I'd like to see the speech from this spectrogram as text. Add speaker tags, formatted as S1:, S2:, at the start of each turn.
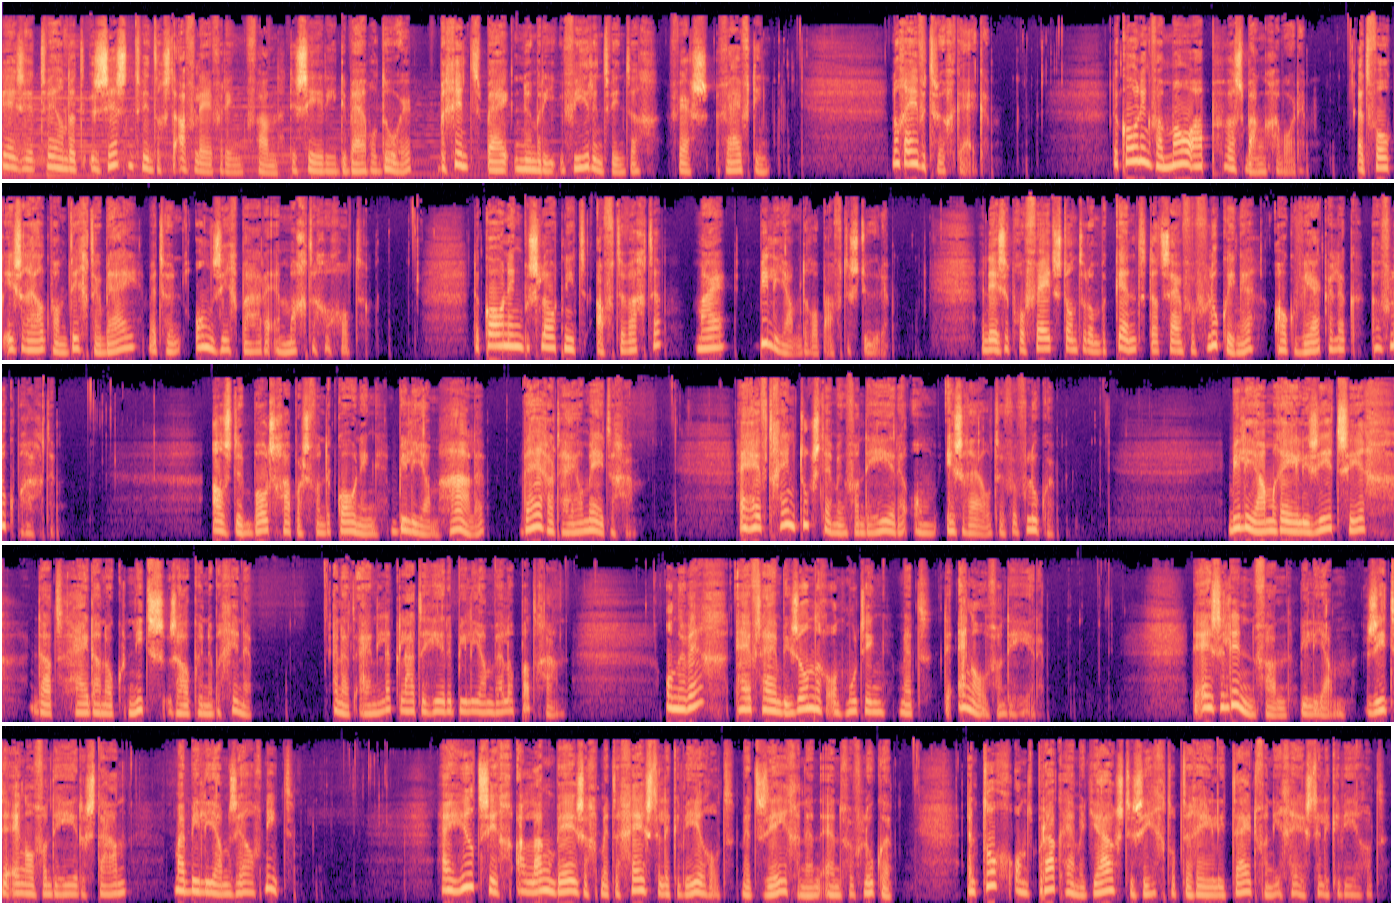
S1: Deze 226e aflevering van de serie De Bijbel Door begint bij nummer 24, vers 15. Nog even terugkijken. De koning van Moab was bang geworden. Het volk Israël kwam dichterbij met hun onzichtbare en machtige God. De koning besloot niet af te wachten, maar Biliam erop af te sturen. En deze profeet stond erom bekend dat zijn vervloekingen ook werkelijk een vloek brachten. Als de boodschappers van de koning Biliam halen, weigert hij om mee te gaan. Hij heeft geen toestemming van de heren om Israël te vervloeken. Biliam realiseert zich dat hij dan ook niets zal kunnen beginnen. En uiteindelijk laat de heren Biliam wel op pad gaan. Onderweg heeft hij een bijzondere ontmoeting met de engel van de heren. De ezelin van Biliam ziet de engel van de heren staan, maar Biliam zelf niet. Hij hield zich allang bezig met de geestelijke wereld, met zegenen en vervloeken. En toch ontbrak hem het juiste zicht op de realiteit van die geestelijke wereld.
